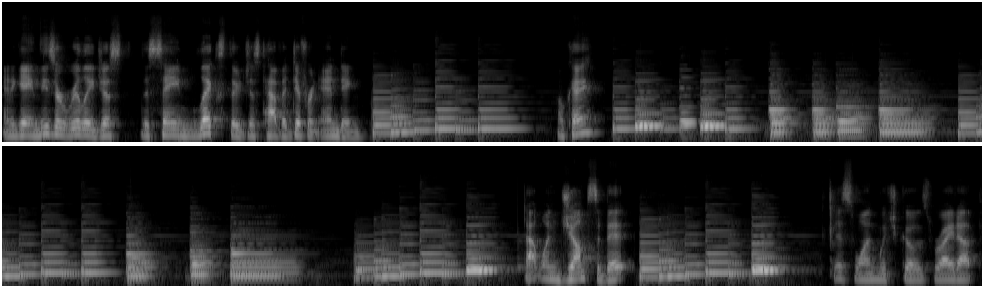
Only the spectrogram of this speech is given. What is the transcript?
And again, these are really just the same licks, they just have a different ending. Okay? That one jumps a bit this one, which goes right up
